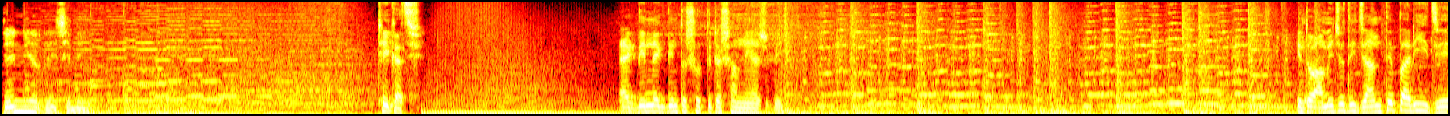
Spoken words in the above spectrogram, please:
টেন ইয়ার বেঁচে নেই। ঠিক আছে। একদিন না একদিন তো সত্যিটা সামনে আসবে কিন্তু আমি যদি জানতে পারি যে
